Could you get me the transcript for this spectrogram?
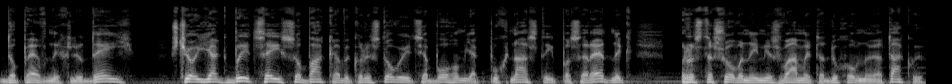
до певних людей, що якби цей собака використовується Богом як пухнастий посередник, розташований між вами та духовною атакою,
